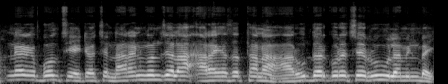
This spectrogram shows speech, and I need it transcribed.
আপনার বলছে এটা হচ্ছে নারায়ণগঞ্জ জেলা আড়াই হাজার থানা আর উদ্ধার করেছে রুহুল আমিন ভাই।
